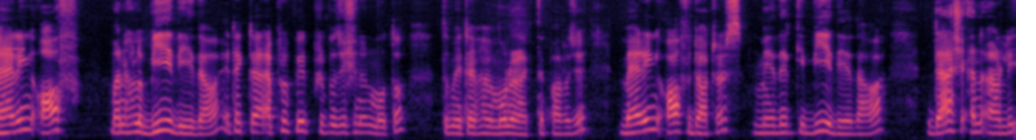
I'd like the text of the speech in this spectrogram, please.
ম্যারিং অফ মানে হলো বিয়ে দিয়ে দেওয়া। এটা একটা অ্যাপ্রোপ্রিয়েট প্রিপোজিশনের মতো। তুমি এটা এভাবে মনে রাখতে পারো যে ম্যারিং অফ ডটার্স মেয়েদেরকে বিয়ে দিয়ে দেওয়া ড্যাশ অ্যান্ড আর্লি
